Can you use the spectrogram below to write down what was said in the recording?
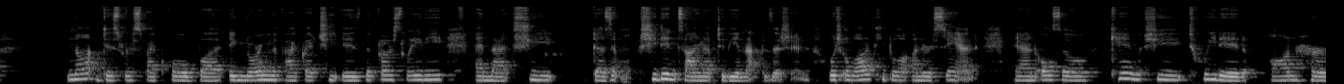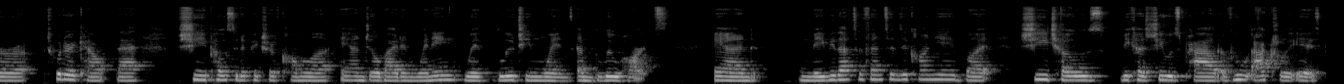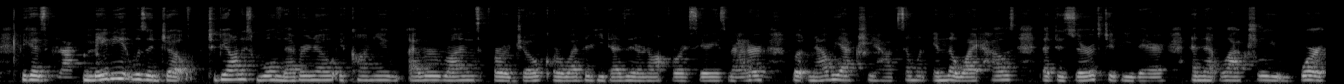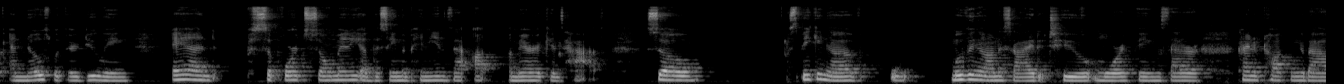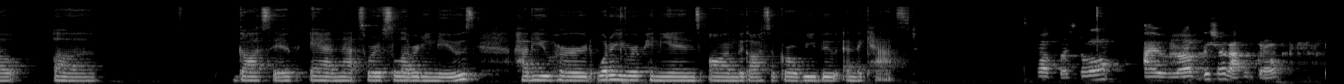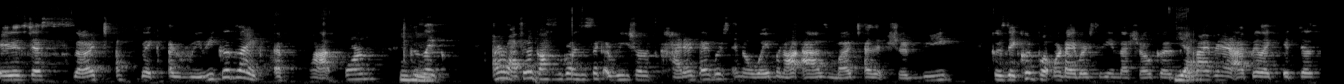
not disrespectful, but ignoring the fact that she is the first lady and that she doesn't she didn't sign up to be in that position, which a lot of people understand. And also Kim, she tweeted on her Twitter account that she posted a picture of Kamala and Joe Biden winning with blue team wins and blue hearts. And maybe that's offensive to Kanye, but she chose because she was proud of who actually is because Exactly. maybe it was a joke. To be honest, we'll never know if Kanye ever runs for a joke or whether he does it or not for a serious matter. But now we actually have someone in the White House that deserves to be there and that will actually work and knows what they're doing and supports so many of the same opinions that uh, Americans have. So, speaking of moving on aside to more things that are kind of talking about uh, gossip and that sort of celebrity news. Have you heard? What are your opinions on the Gossip Girl reboot and the cast? Well, first of all, I love the show Gossip Girl. it is just such a like a really good like a platform because Mhm. like I don't know. I feel like Gossip Girl is just like a really show that's kind of diverse in a way, but not as much as it should be. Because they could put more diversity in that show. Because Yeah. in my opinion, I feel like it's just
